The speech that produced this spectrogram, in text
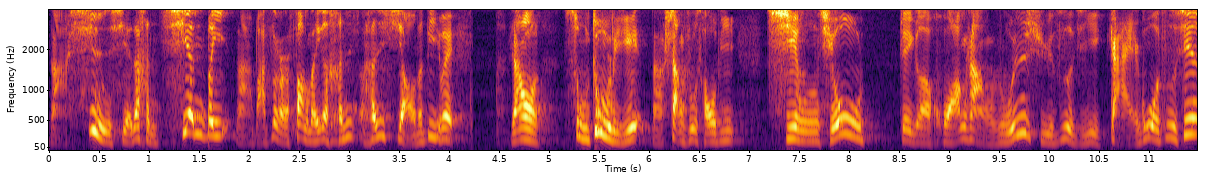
啊，信写的很谦卑啊，把自个儿放在一个很很小的地位，然后送重礼啊，上书曹丕，请求这个皇上允许自己改过自新。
